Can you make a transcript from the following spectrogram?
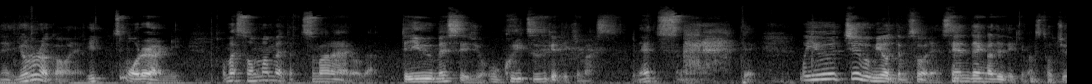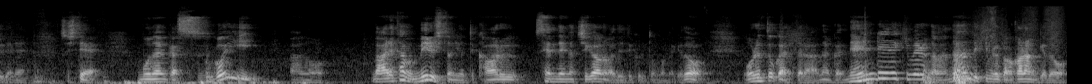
ゃ、ね、世の中はねいっつも俺らに「お前そのまんまやったらつまらないのが」っていうメッセージを送り続けてきます。ねつまらんって。もう YouTube 見よってもそうね。宣伝が出てきます途中でね。そしてもうなんかすごいあのまあ、あれ多分見る人によって変わる宣伝が違うのが出てくると思うんだけど俺とかやったらなんか年齢で決めるかななんで決めるか分からんけど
